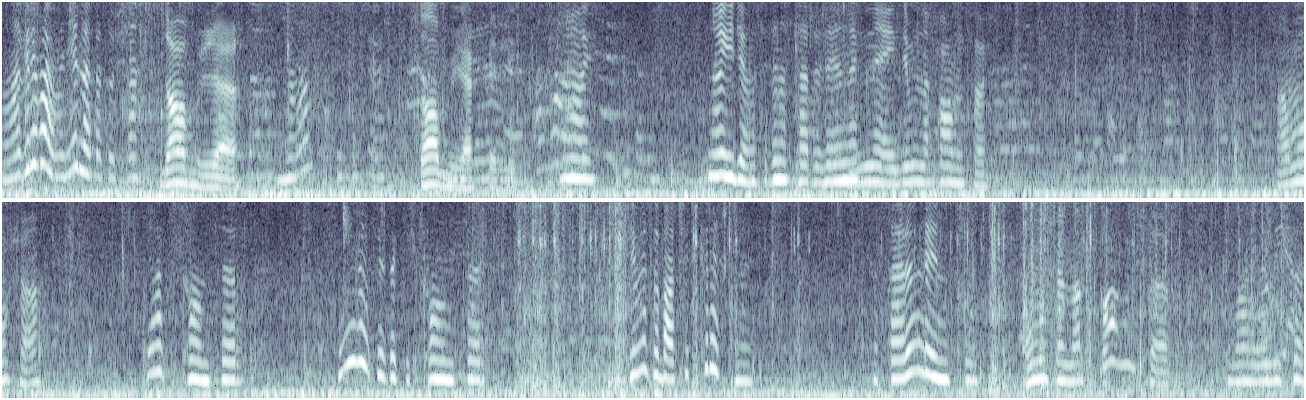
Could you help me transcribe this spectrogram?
No nagrywamy, nie dla tatusia. Dobrze, No. dobrze Filip. No i, no i idziemy sobie na stary rynek. Nie, idziemy na koncert. Mamusia. Jak koncert? Nie wiem, czy jest jakiś koncert. Idziemy zobaczyć Christmas. Na starym rynku. Mamusia na koncert. Mamy ulicę.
